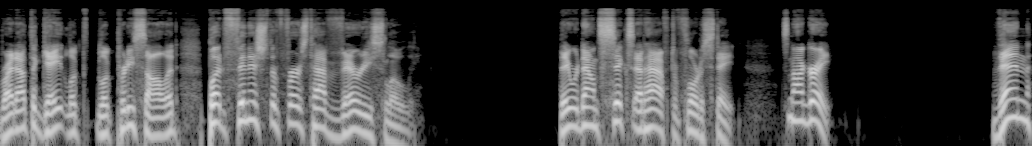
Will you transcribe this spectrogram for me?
Right out the gate looked looked pretty solid, but finished the first half very slowly. They were down 6 at half to Florida State. It's not great. Then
